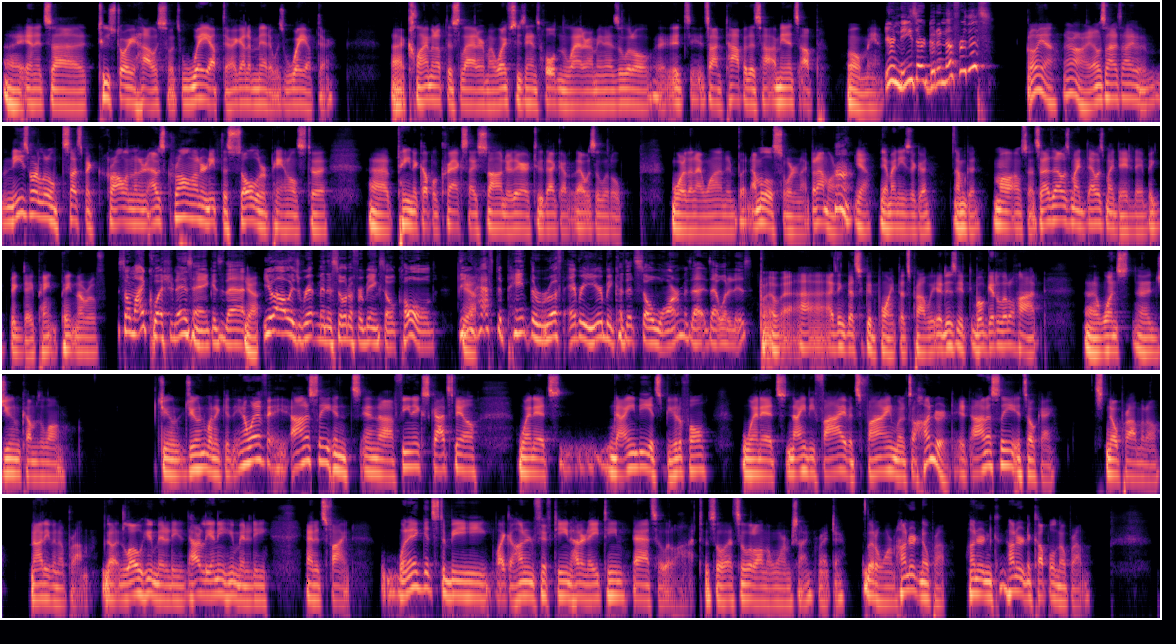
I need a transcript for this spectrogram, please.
uh, and it's a two story house. So it's way up there. I got to admit, it was way up there. Uh, climbing up this ladder. My wife Suzanne's holding the ladder. I mean, it's a little, it's, it's on top of this house. I mean, it's up. Oh, man. Your knees are good enough for this? Oh yeah, they're all right. I was, I was, I, knees were a little suspect crawling under. I was crawling underneath the solar panels to uh, paint a couple cracks I saw under there too. That got that was a little more than I wanted, but I'm a little sore tonight. But I'm all right. Huh. Yeah, yeah, my knees are good. I'm good. I'm all, all set. So that, that was my that was my day today. Big big day. Paint painting the roof. So my question is, Hank, is that Yeah. you always rip Minnesota for being so cold. Do you have to paint the roof every year because it's so warm? Is that is that what it is? Uh, I think that's a good point. That's probably it. Is it will get a little hot uh, once uh, June comes along. June, June when it gets. You know what? If honestly, in in uh, Phoenix, Scottsdale, when it's ninety, it's beautiful. When it's ninety five, it's fine. When it's hundred, it honestly, it's okay. It's no problem at all. Not even a problem. No low humidity, hardly any humidity, and it's fine. When it gets to be like 115 118 that's a little hot. It's a, that's a little on the warm side right there. A little warm. 100 no problem. 100 and, 100 and a couple no problem.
